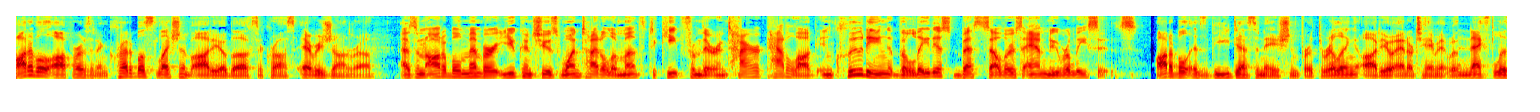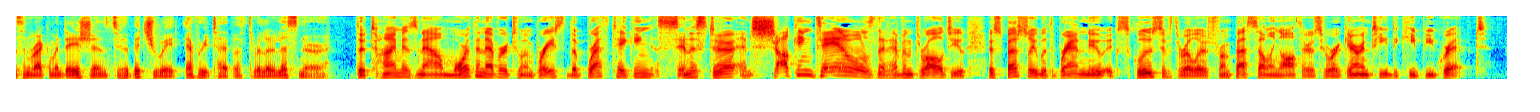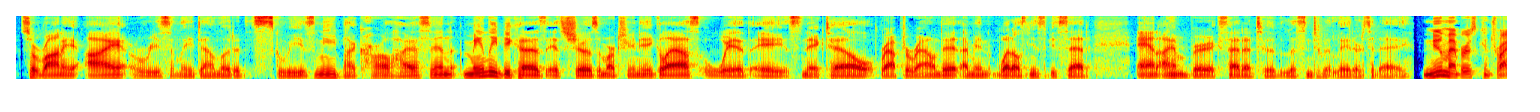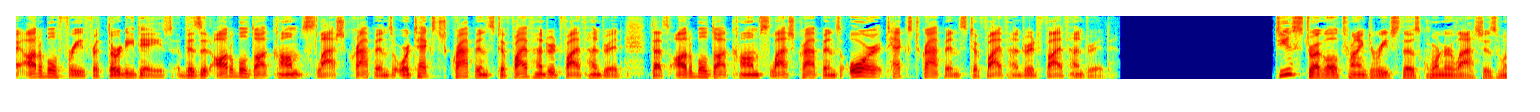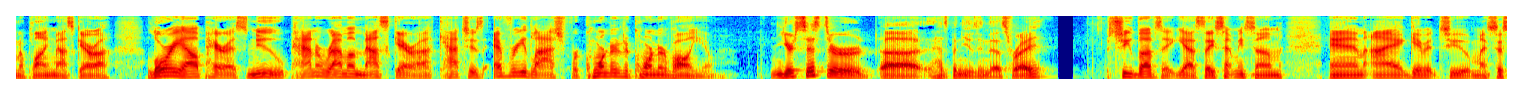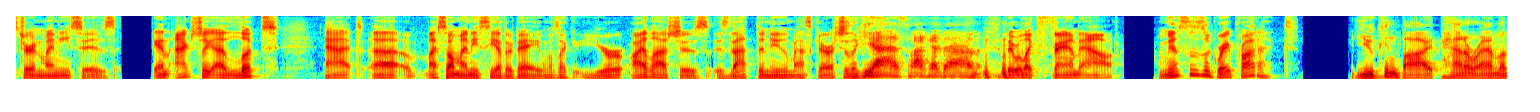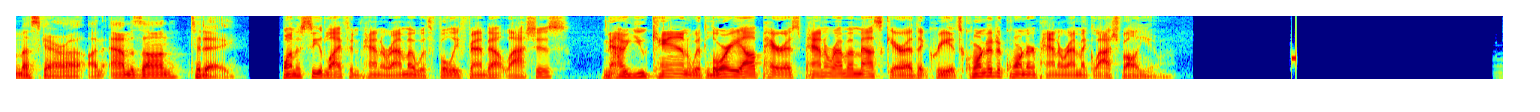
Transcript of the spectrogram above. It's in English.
Audible offers an incredible selection of audiobooks across every genre. As an Audible member, you can choose one title a month to keep from their entire catalog, including the latest bestsellers and new releases. Audible is the destination for thrilling audio entertainment with next listen recommendations to habituate every type of thriller listener. The time is now more than ever to embrace the breathtaking, sinister, and shocking tales that have enthralled you, especially with brand new exclusive thrillers from best selling authors who are guaranteed to keep you gripped. So, Ronnie, I recently downloaded Squeeze Me by Carl Hiaasen, mainly because it shows a martini glass with a snake tail wrapped around it. I mean, what else needs to be said? And I am very excited to listen to it later today. New members can try Audible free for 30 days. Visit audible.com slash crappens or text crappens to 500 500. That's audible.com slash crappens or text crappens to 500 500. Do you struggle trying to reach those corner lashes when applying mascara? L'Oreal Paris new Panorama Mascara catches every lash for corner to corner volume. Your sister uh, has been using this, right? She loves it. Yes, they sent me some and I gave it to my sister and my nieces. And actually, I looked at uh, I saw my niece the other day and was like, "Your eyelashes is that the new mascara?" She's like, "Yes, look at them." they were like fanned out. I mean, this is a great product. You can buy Panorama Mascara on Amazon today. Want to see life in panorama with fully fanned out lashes? Now you can with L'Oreal Paris Panorama Mascara that creates corner to corner panoramic lash volume.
